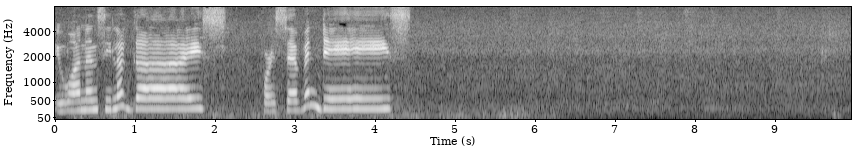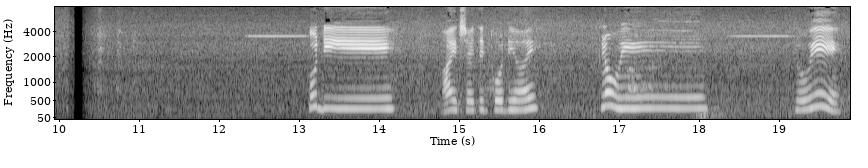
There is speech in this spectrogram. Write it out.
Iwanan sila guys for seven days. Cody! Ah, excited Cody, hoy. Chloe! Chloe!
